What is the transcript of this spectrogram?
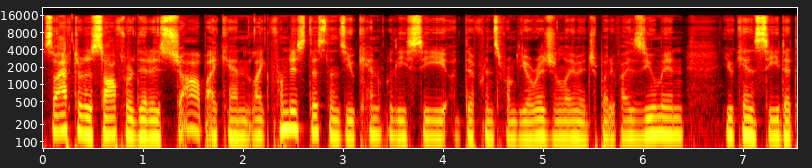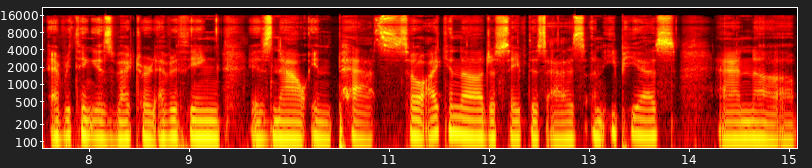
So after the software did its job, I can, like from this distance, you can't really see a difference from the original image. But if I zoom in, you can see that everything is vectored. Everything is now in paths. So I can uh, just save this as an EPS and uh,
